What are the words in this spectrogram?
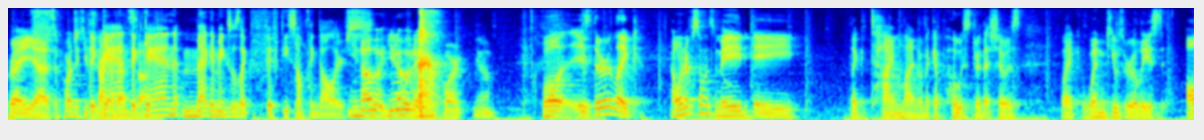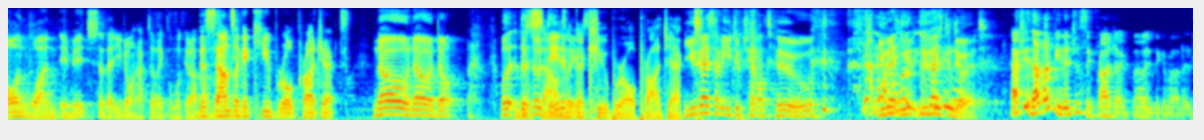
right, yeah, it's important to keep the track GAN. of The that stuff. GAN Megaminx was like fifty something dollars. You know who you know who to aim for. You know. Well, is there like I wonder if someone's made a like timeline or like a poster that shows like when cubes were released all in one image so that you don't have to like look it up. This online. sounds like a cube roll project. No, no, don't. Well, there's This no sounds database. like a cube roll project. you guys have a YouTube channel too. Yeah, you guys, you, you guys can do it. Actually, that might be an interesting project. Now that you think about it.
